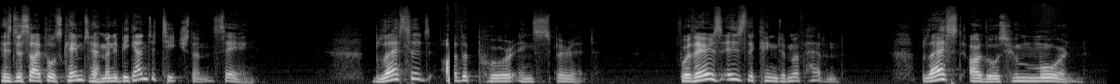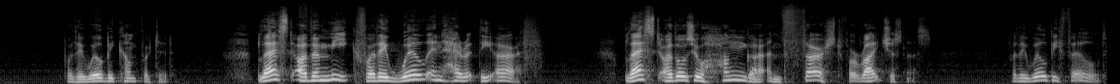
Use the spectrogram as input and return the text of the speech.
His disciples came to him, and he began to teach them, saying, Blessed are the poor in spirit, for theirs is the kingdom of heaven. Blessed are those who mourn, for they will be comforted. Blessed are the meek, for they will inherit the earth. Blessed are those who hunger and thirst for righteousness, for they will be filled.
